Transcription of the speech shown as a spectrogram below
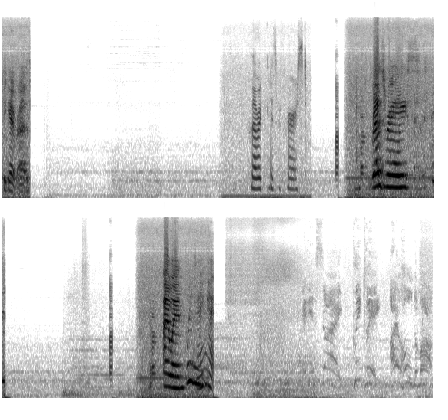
to get res. Whoever gets it first. Res race! I win. Dang it. Get inside! Quickly! I'll hold them off!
